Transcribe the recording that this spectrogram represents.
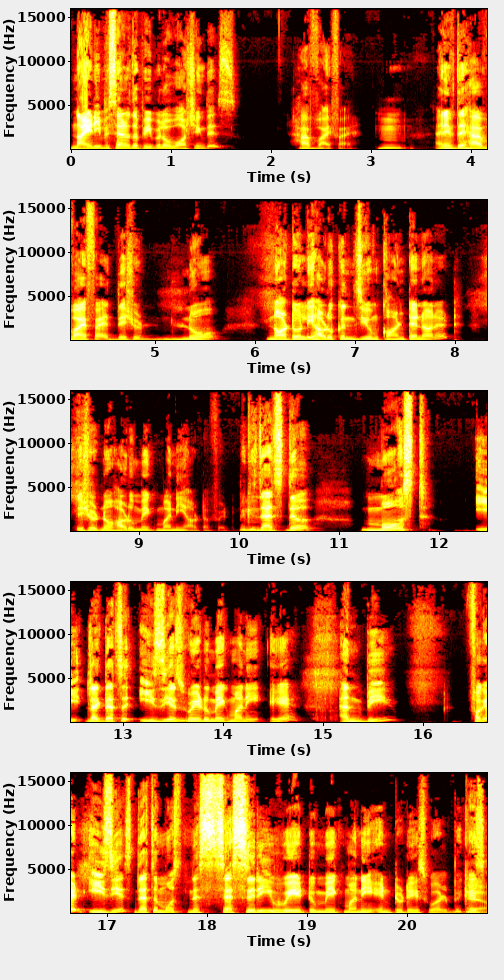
90% of the people who are watching this have Wi Fi. Hmm. And if they have Wi Fi, they should know not only how to consume content on it, they should know how to make money out of it. Because Mm. that's the most, e- like, that's the easiest way to make money, A. And B, forget easiest, that's the most necessary way to make money in today's world because Yeah.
